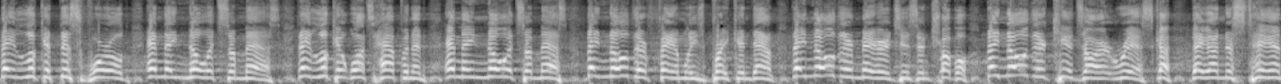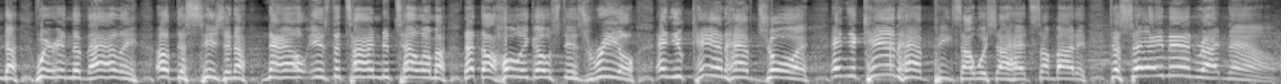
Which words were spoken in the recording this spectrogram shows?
They look at this world and they know it's a mess. They look at what's happening and they know it's a mess. They know their family's breaking down. They know their marriage is in trouble. They know their kids are at risk. They understand we're in the valley of decision. Now is the time to tell them uh, that the Holy Ghost is real and you can have joy and you can have peace. I wish I had somebody to say amen right now.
